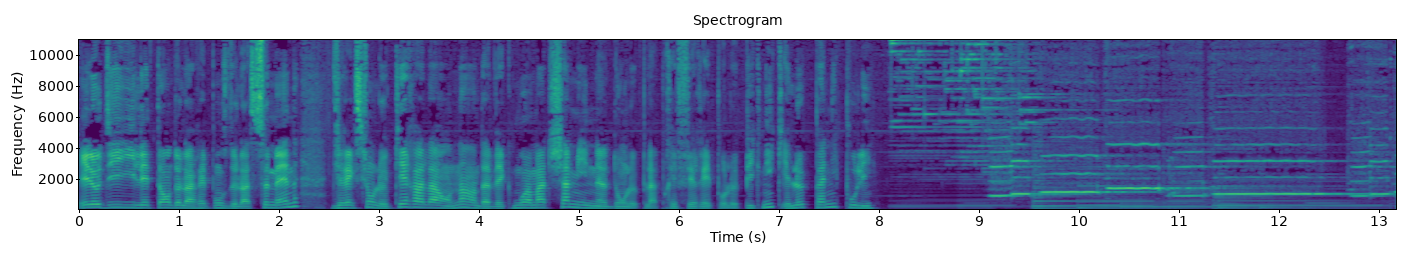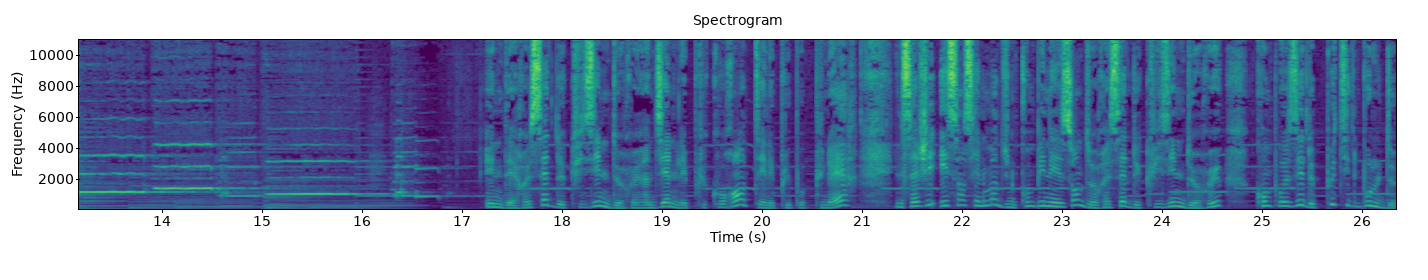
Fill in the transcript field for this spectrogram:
Elodie, il est temps de la réponse de la semaine. Direction le Kerala en Inde avec Muhammad Shamin, dont le plat préféré pour le pique-nique est le panipuli. Une des recettes de cuisine de rue indienne les plus courantes et les plus populaires, il s'agit essentiellement d'une combinaison de recettes de cuisine de rue composées de petites boules de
